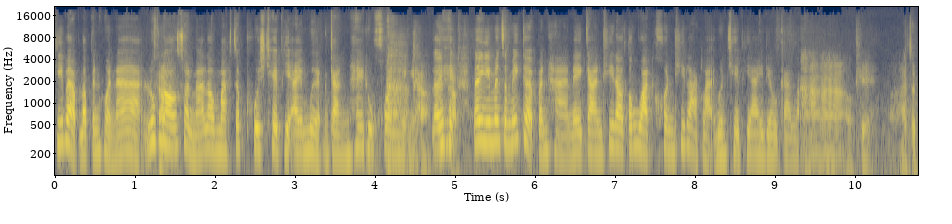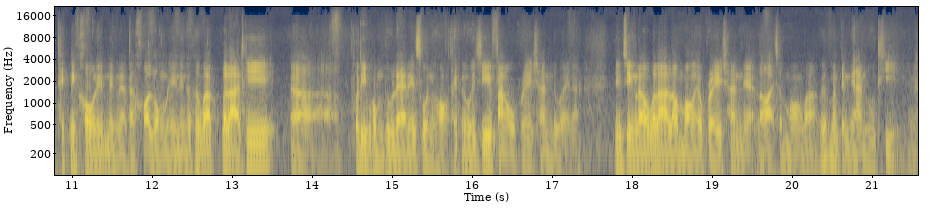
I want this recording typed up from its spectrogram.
ที่แบบเราเป็นหัวหน้า ลูกครับน้องส่วนมากเรามักจะพุช KPI เหมือนกันให้ทุกคนอย่างเงี้ยครับแล้วเห็นครับแล้วอย่างนี้มันจะไม่เกิดปัญหาในการที่เราต้องวัดคนที่หลากหลายบน KPI เดียวกันหรออ่าคะโอเค อาจจะเทคนิคนิดนึงนะแต่ขอลงไปนิดนึงก็คือว่าเวลาที่เอ่อพอดีผมดูแลในส่วนของเทคโนโลยีฝั่ง operation ด้วยนะจริงๆแล้วเวลาเรามอง operation เนี่ยเราอาจจะมองว่าเอ้ยมันเป็นงานรูทีนใช่ไหม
